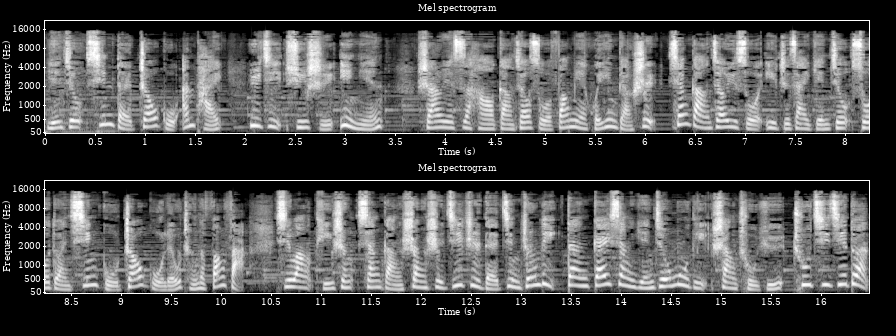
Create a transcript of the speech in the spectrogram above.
研究新的招股安排，预计需时一年。十二月四号，港交所方面回应表示，香港交易所一直在研究缩短新股招股流程的方法，希望提升香港上市机制的竞争力，但该项研究目的尚处于初期阶段，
